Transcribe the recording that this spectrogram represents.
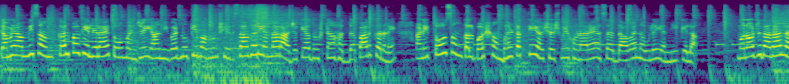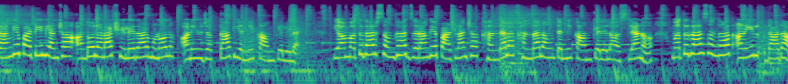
त्यामुळे आम्ही संकल्प केलेला आहे तो म्हणजे या निवडणुकीमधून क्षीरसागर यांना राजकीयदृष्ट्या हद्दपार करणे आणि तो संकल्प शंभर टक्के यशस्वी होणार आहे असा दावा नवले यांनी केला. मनोजदादा जरांगे पाटील यांच्या आंदोलनात शिलेदार म्हणून अनिल जगताप यांनी काम केलेलं आहे. या मतदारसंघात जरांगे पाटलांच्या खांद्याला खांदा लावून त्यांनी काम केलेलं असल्यानं मतदारसंघात अनिल दादा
